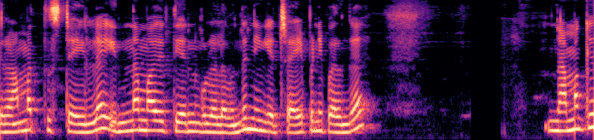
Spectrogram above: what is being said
கிராமத்து ஸ்டைலில் இந்த மாதிரி தேன்குழலை வந்து நீங்கள் ட்ரை பண்ணி பாருங்கள் நமக்கு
